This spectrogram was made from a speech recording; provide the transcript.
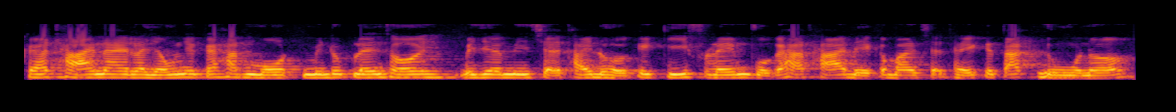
cái H2 này là giống như cái H1 mình đúc lên thôi. Bây giờ mình sẽ thay đổi cái keyframe của cái H2 để các bạn sẽ thấy cái tác dụng của nó.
